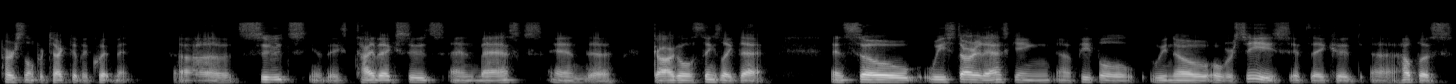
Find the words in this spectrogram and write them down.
personal protective equipment, uh, suits, you know, these Tyvek suits and masks and uh, goggles, things like that. And so we started asking uh, people we know overseas if they could uh, help us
